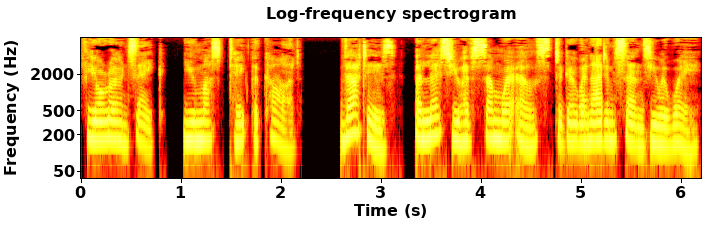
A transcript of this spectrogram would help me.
for your own sake, you must take the card. That is, unless you have somewhere else to go when Adam sends you away.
